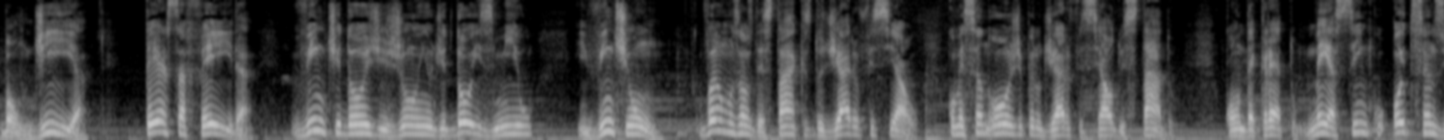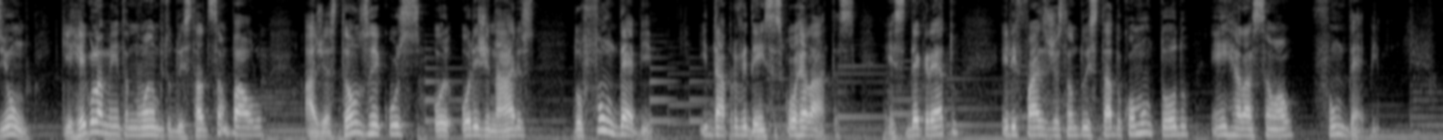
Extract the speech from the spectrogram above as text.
Bom dia! Terça-feira, 22 de junho de 2021. Vamos aos destaques do Diário Oficial, começando hoje pelo Diário Oficial do Estado, com o decreto 65801, que regulamenta no âmbito do Estado de São Paulo a gestão dos recursos originários do Fundeb e dá providências correlatas. Esse decreto, ele faz a gestão do Estado como um todo em relação ao Fundeb.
